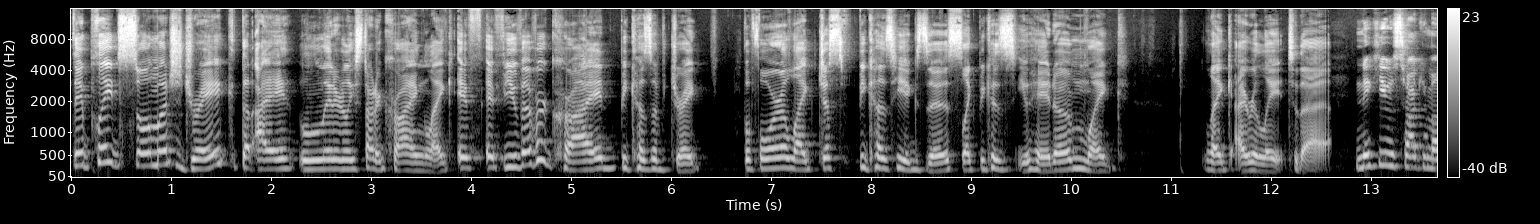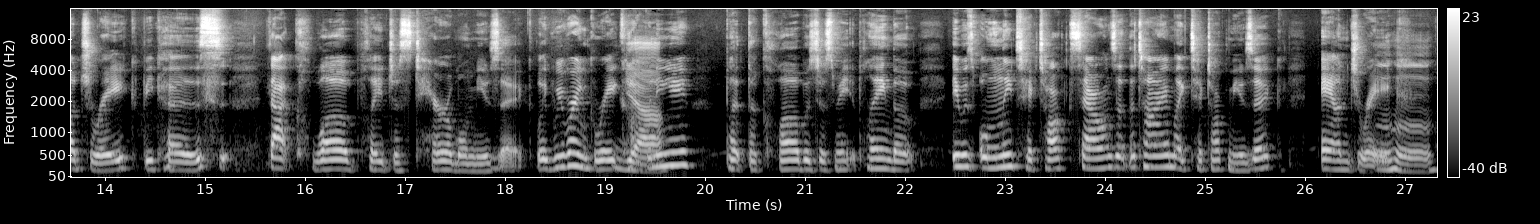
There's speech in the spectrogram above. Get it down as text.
they played so much Drake that I literally started crying. Like, if if you've ever cried because of Drake before, like just because he exists, like because you hate him, like like I relate to that. Nikki was talking about Drake because that club played just terrible music. Like we were in great company, yeah. but the club was just playing the. It was only TikTok sounds at the time, like TikTok music and Drake, mm-hmm.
